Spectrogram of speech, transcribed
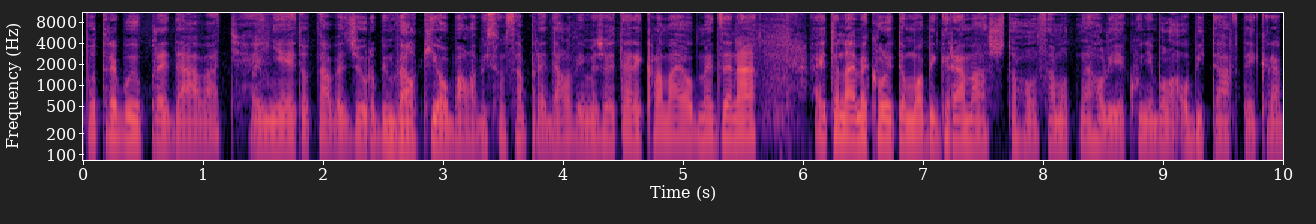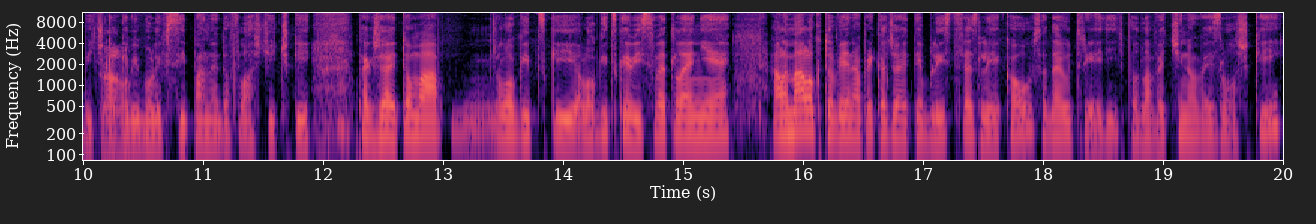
nepotrebujú predávať. Hej, nie je to tá vec, že urobím veľký obal, aby som sa predal. Vieme, že aj tá reklama je obmedzená. A je to najmä kvôli tomu, aby gramáž toho samotného lieku nebola obitá v tej krabičke, Áno. keby boli vsypané do flaštičky. Takže aj to má logický, logické vysvetlenie. Ale málo kto vie napríklad, že aj tie blístre z liekov sa dajú triediť podľa väčšinovej zložky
